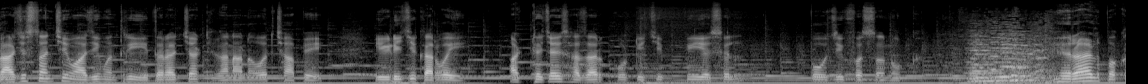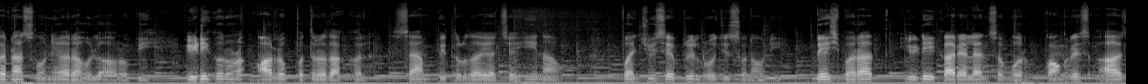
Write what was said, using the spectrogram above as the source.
राजस्थानचे माजी मंत्री इतरांच्या ठिकाणांवर छापे. ईडीची कारवाई अठ्ठेचाळीस हजार कोटीची पी एस एल पोजी फसवणूक. हेराल्ड प्रकरणात सोनिया राहुल आरोपी. ईडी करून आरोपपत्र दाखल सॅम पित्रुदा याचेही नाव. पंचवीस एप्रिल रोजी सुनावणी. देशभरात ईडी कार्यालयांसमोर काँग्रेस आज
